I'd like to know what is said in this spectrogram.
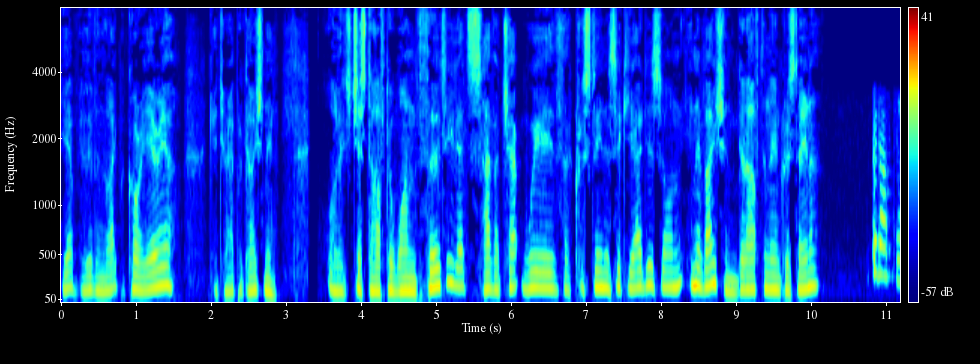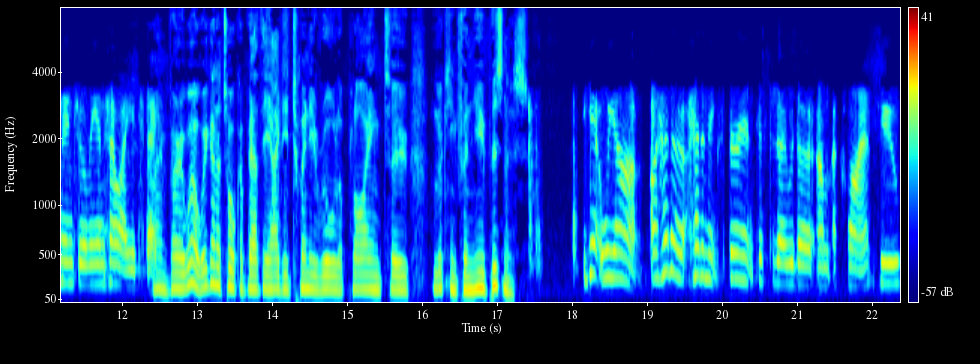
Yeah, if you live in the Lake Macquarie area, get your application in. Well, it's just after 1.30. Let's have a chat with Christina Sikiadis on innovation. Good afternoon, Christina. Good afternoon, Julian. How are you today? I'm very well. We're going to talk about the 80-20 rule applying to looking for new business. Yeah, we are. I had a had an experience yesterday with a, um, a client who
